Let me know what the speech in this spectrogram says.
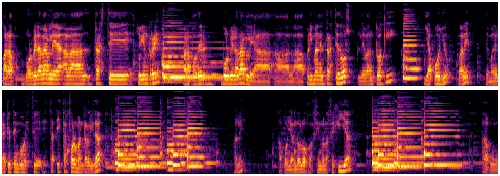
Para volver a darle al traste, estoy en re, para poder volver a darle a, la prima en el traste 2, levanto aquí y apoyo, ¿vale? De manera que tengo este, esta, esta forma en realidad. ¿Vale? Apoyándolo, haciendo una cejilla. Hago...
